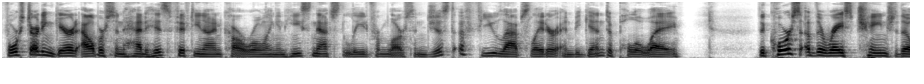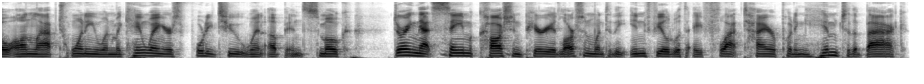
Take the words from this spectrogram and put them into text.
Four starting Garrett Alberson had his 59 car rolling, and he snatched the lead from Larson just a few laps later and began to pull away. The course of the race changed, though, on lap 20 when McKay Wanger's 42 went up in smoke. During that same caution period, Larson went to the infield with a flat tire, putting him to the back.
